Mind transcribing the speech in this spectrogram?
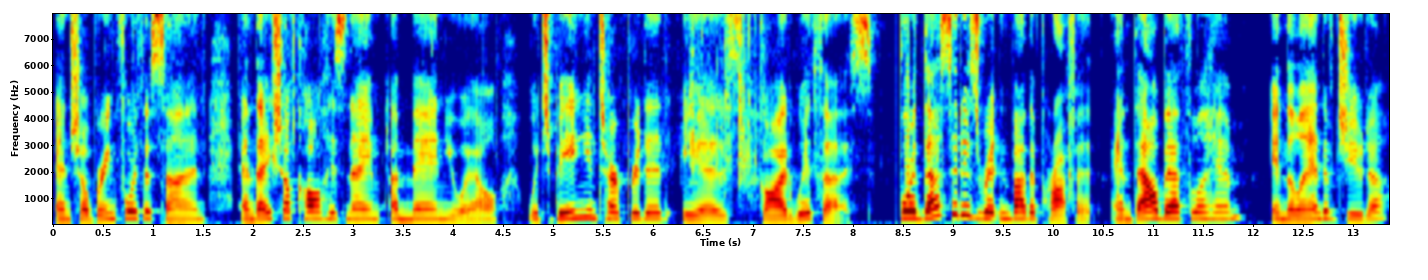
and shall bring forth a son, and they shall call his name Emmanuel, which being interpreted is God with us. For thus it is written by the prophet, And thou, Bethlehem, in the land of Judah,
